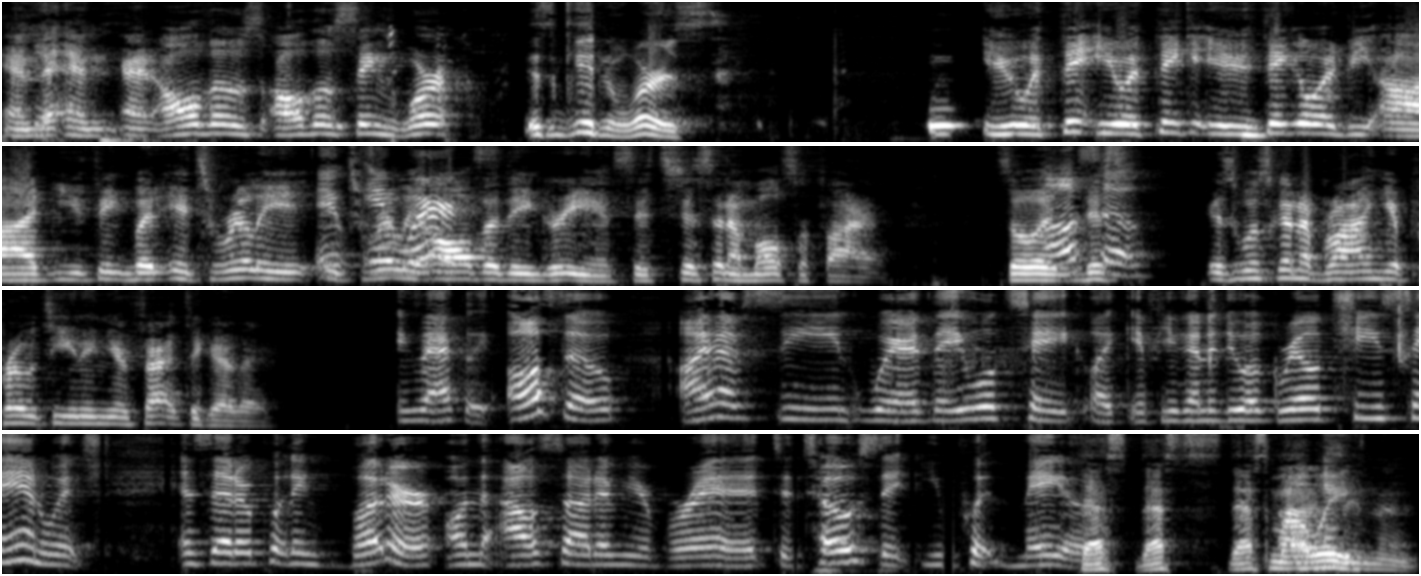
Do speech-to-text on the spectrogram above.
and Yeah. and and all those all those things work. it's getting worse. You would think you would think you think it would be odd. You think, but it's really it's it really all works. of the ingredients. It's just an emulsifier. So it- Also, this is what's going to brine your protein and your fat together. Exactly. Also, I have seen where they will take, like, if you're going to do a grilled cheese sandwich, instead of putting butter on the outside of your bread to toast it, you put mayo. That's that's that's my I've way. that.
